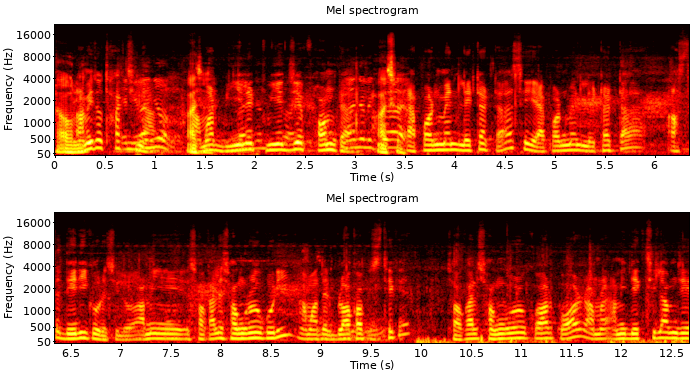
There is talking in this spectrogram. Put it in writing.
তাহলে? আমি তো থাকছি না। আচ্ছা। আমার বিএলএ টু এর যে ফর্মটা আচ্ছা। অ্যাপয়েন্টমেন্ট লেটারটা সেই অ্যাপয়েন্টমেন্ট লেটারটা আসতে দেরি করেছিল। আমি সকালে সংগ্রহ করি আমাদের ব্লক অফিস থেকে। সকালে সংগ্রহ করার পর আমরা আমি দেখছিলাম যে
